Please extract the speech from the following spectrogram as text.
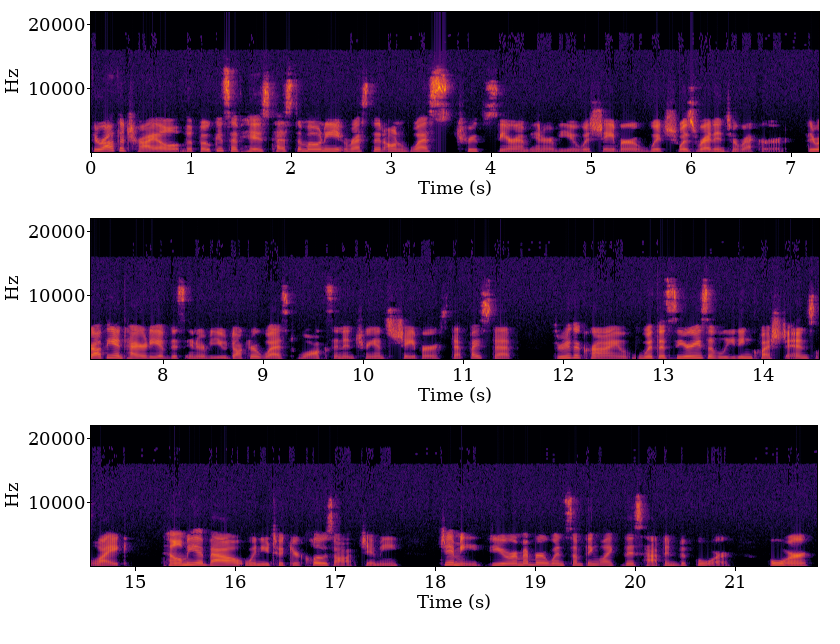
Throughout the trial, the focus of his testimony rested on West's truth serum interview with Shaver, which was read into record. Throughout the entirety of this interview, Dr. West walks an entranced Shaver step by step through the crime with a series of leading questions like, Tell me about when you took your clothes off, Jimmy. Jimmy, do you remember when something like this happened before? Or,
